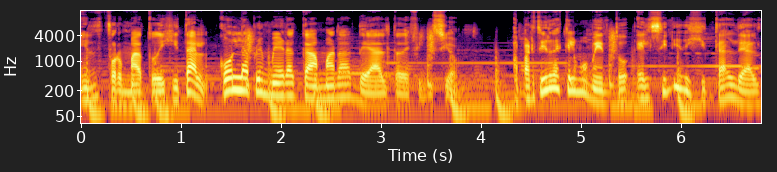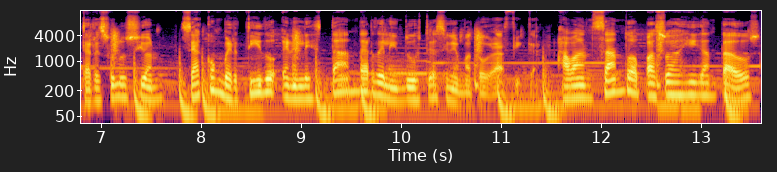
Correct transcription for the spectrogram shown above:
en formato digital, con la primera cámara de alta definición. A partir de aquel momento, el cine digital de alta resolución se ha convertido en el estándar de la industria cinematográfica, avanzando a pasos agigantados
